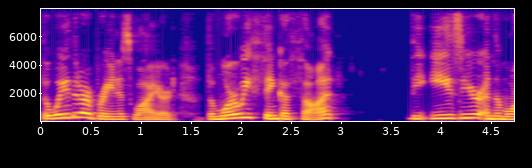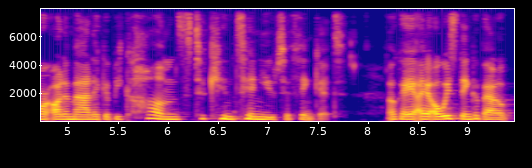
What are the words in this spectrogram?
The way that our brain is wired, the more we think a thought, the easier and the more automatic it becomes to continue to think it. Okay, I always think about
